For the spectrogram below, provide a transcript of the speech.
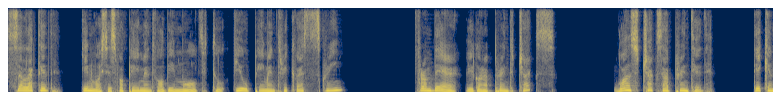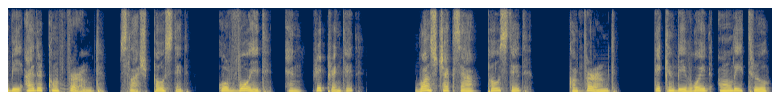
Selected invoices for payment will be moved to View Payment Request screen. From there, we're going to print checks once checks are printed, they can be either confirmed slash posted or void and reprinted. Once checks are posted, confirmed, they can be void only through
